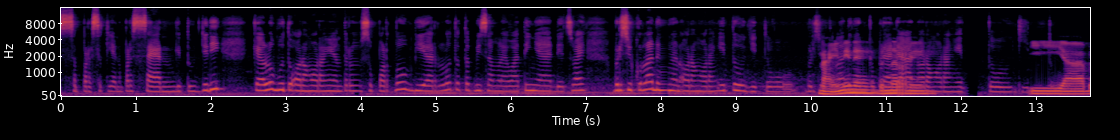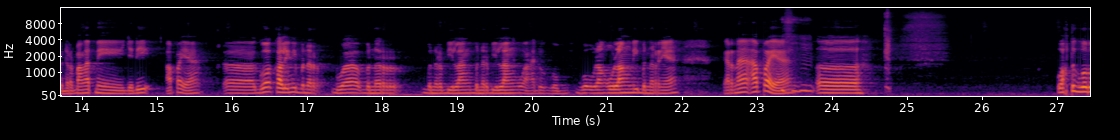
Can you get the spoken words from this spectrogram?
sepersekian persen gitu jadi kayak lu butuh orang-orang yang terus support lu biar lu tetap bisa melewatinya that's why bersyukurlah dengan orang-orang itu gitu bersyukurlah ini dengan nih, keberadaan orang-orang itu gitu Iya, bener banget nih. Jadi apa ya? eh gue kali ini bener, gue bener bener bilang, bener bilang, wah aduh, gue gue ulang-ulang nih benernya. Karena apa ya? eh waktu gue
